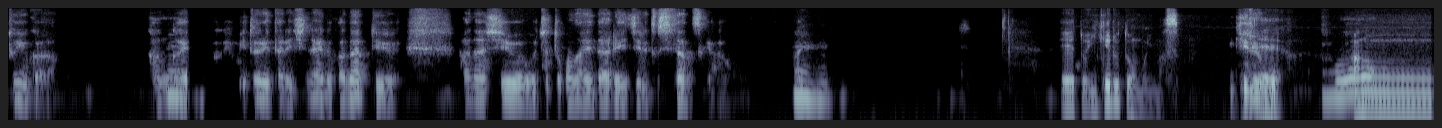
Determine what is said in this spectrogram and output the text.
というか考え読み取れたりしないのかなっていう話をちょっとこの間レイチェルとしてたんですけど、はいうんえっ、と、いけると思います。いける、でおーあのー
